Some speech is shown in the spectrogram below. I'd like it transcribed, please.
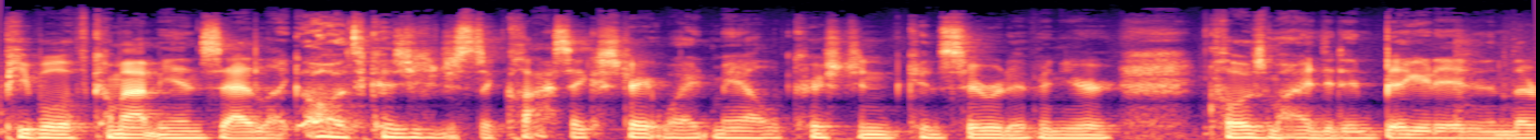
people have come at me and said like, "Oh, it's because you're just a classic straight white male Christian conservative and you're closed-minded and bigoted and the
